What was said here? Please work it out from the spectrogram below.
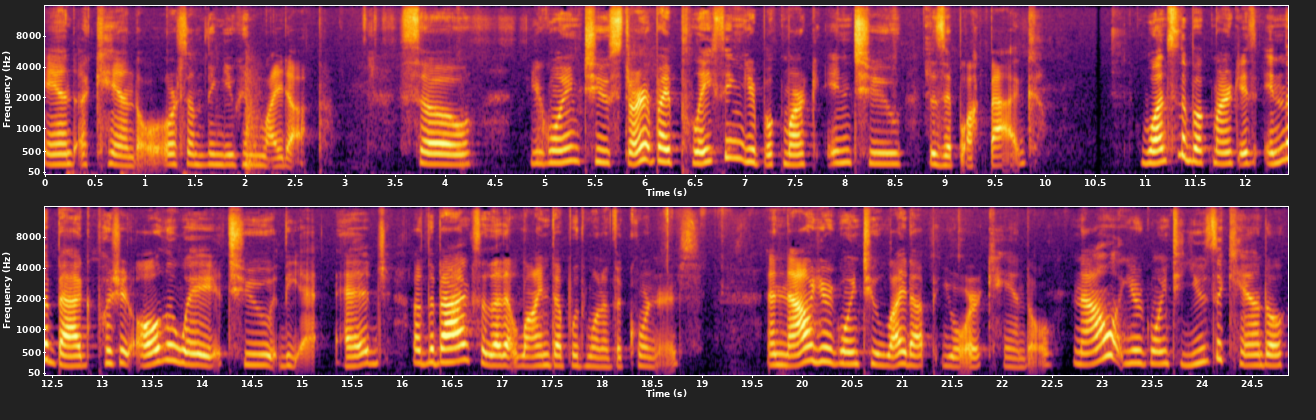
and a candle or something you can light up. So you're going to start by placing your bookmark into the Ziploc bag. Once the bookmark is in the bag, push it all the way to the edge of the bag so that it lines up with one of the corners. And now you're going to light up your candle. Now you're going to use the candle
